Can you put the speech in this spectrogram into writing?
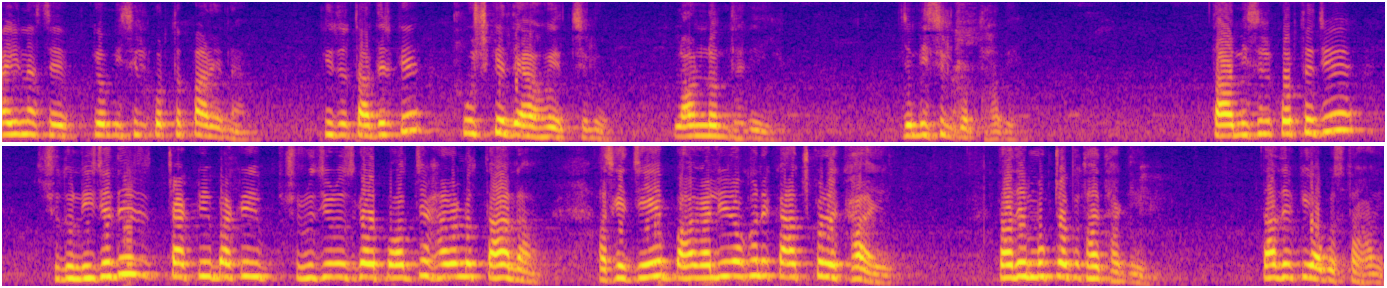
আইন আছে, কেউ মিছিল করতে পারে না, কিন্তু তাদেরকে উস্কে দেওয়া হয়েছিল লন্ডন থেকেই যে মিছিল করতে হবে। তার মিছিল করতে যে শুধু নিজেদের চাকরি বাকরি, রুজি রোজগার পথ যে হারালো তা না, আজকে যে বাঙালির ওখানে কাজ করে খায়, তাদের মুখটা কোথায় থাকে? তাদের কি অবস্থা হয়?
